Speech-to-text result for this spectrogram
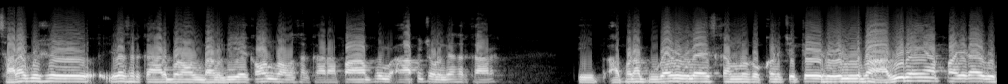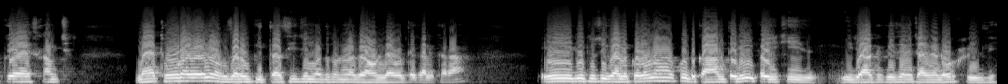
ਸਾਰਾ ਕੁਝ ਜਿਹੜਾ ਸਰਕਾਰ ਬਣਾਉਣ ਬਣਦੀ ਹੈ, ਕੌਣ ਬਣਾਉਂਦਾ ਸਰਕਾਰ? ਆਪਾਂ ਆਪ ਆਪ ਹੀ ਚੁਣਦੇ ਹਾਂ ਸਰਕਾਰ। ਤੇ ਆਪਣਾ ਪੂਰਾ ਰੋਲ ਹੈ ਇਸ ਕੰਮ ਨੂੰ ਰੋਕਣ 'ਚ ਤੇ ਰੋਲ ਨਿਭਾ ਵੀ ਰਹੇ ਹਾਂ ਆਪਾਂ ਜਿਹੜਾ ਰੁਕਿਆ ਇਸ ਕੰਮ 'ਚ। ਮੈਂ ਥੋੜਾ ਜਿਹਾ ਇਹਨੂੰ ਅਬਜ਼ਰਵ ਕੀਤਾ ਸੀ, ਜੇ ਮੈਂ ਤੁਹਾਡੇ ਨਾਲ ਗਰਾਊਂਡ ਲੈਵਲ ਤੇ ਗੱਲ ਕਰਾਂ। ਇਹ ਜੇ ਤੁਸੀਂ ਗੱਲ ਕਰੋ ਨਾ, ਕੋਈ ਦੁਕਾਨ ਤੇ ਨਹੀਂ ਪਈ ਚੀਜ਼ ਵੀ ਜਾ ਕੇ ਕਿਸੇ ਨੇ ਚਾਈਨਾ ਡੋਰ ਖਰੀਦ ਲਈ।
